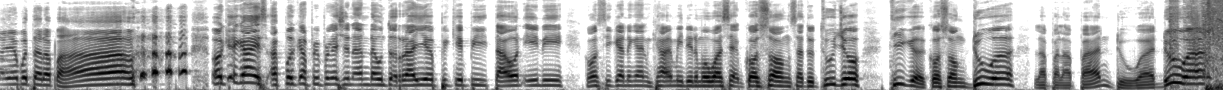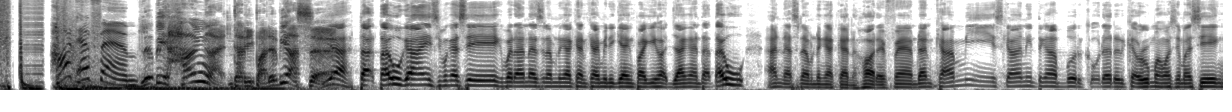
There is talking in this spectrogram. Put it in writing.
Saya pun tak faham. Okay guys, apakah preparation anda untuk Raya PKP tahun ini? Kongsikan dengan kami di nombor WhatsApp 0173028822. Hot FM. Lebih hangat daripada biasa. Ya, tak tahu guys. Terima kasih kepada anda sedang mendengarkan kami di Gang Pagi Hot. Jangan tak tahu anda sedang mendengarkan Hot FM dan kami sekarang ni tengah berkeudara dekat rumah masing-masing.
